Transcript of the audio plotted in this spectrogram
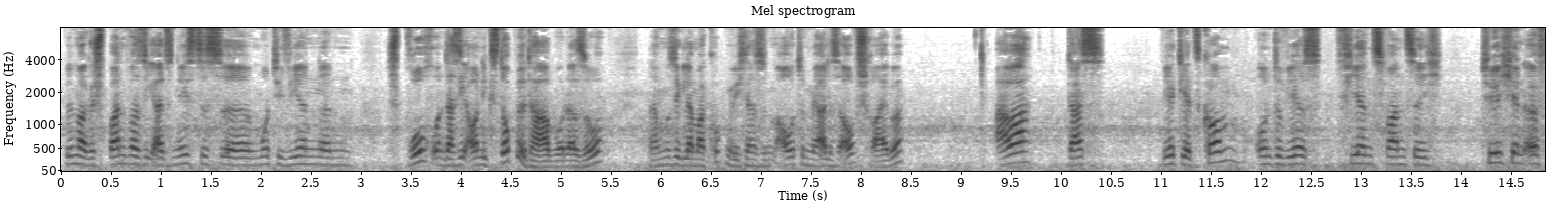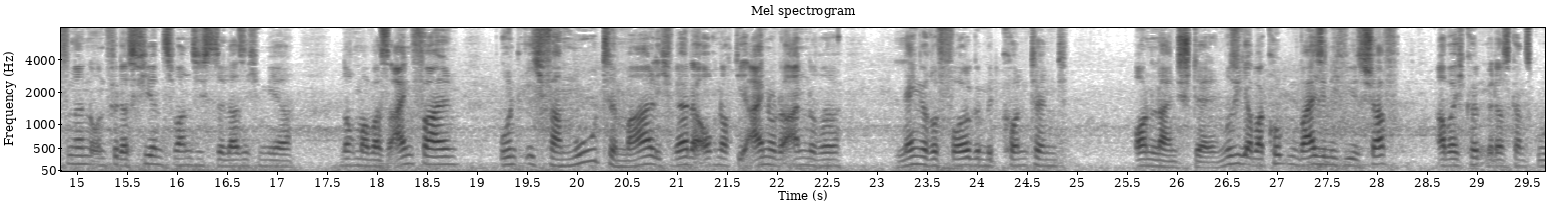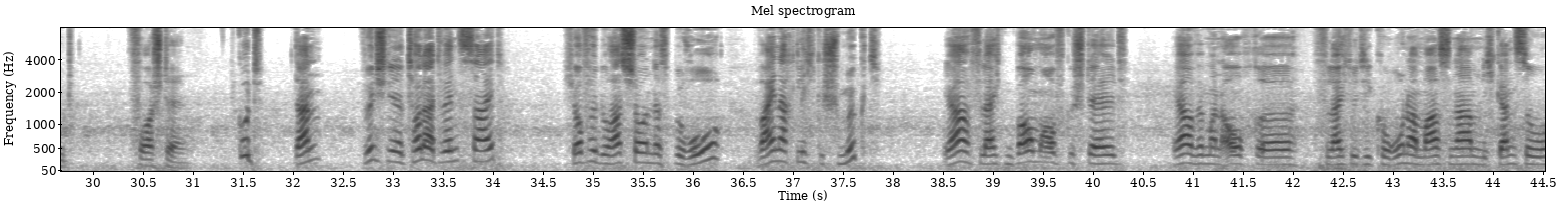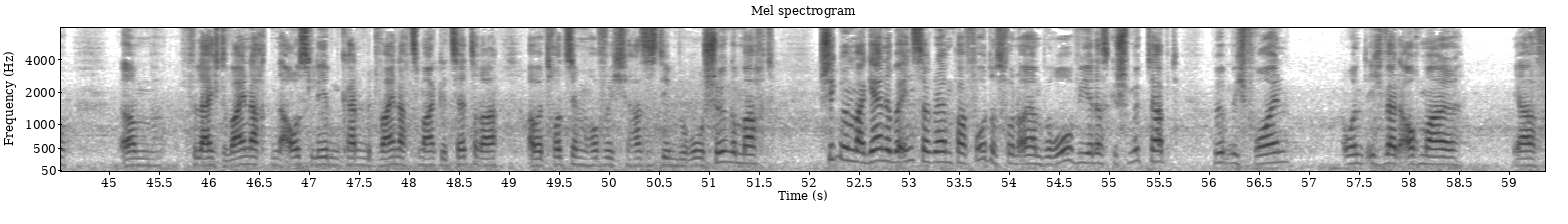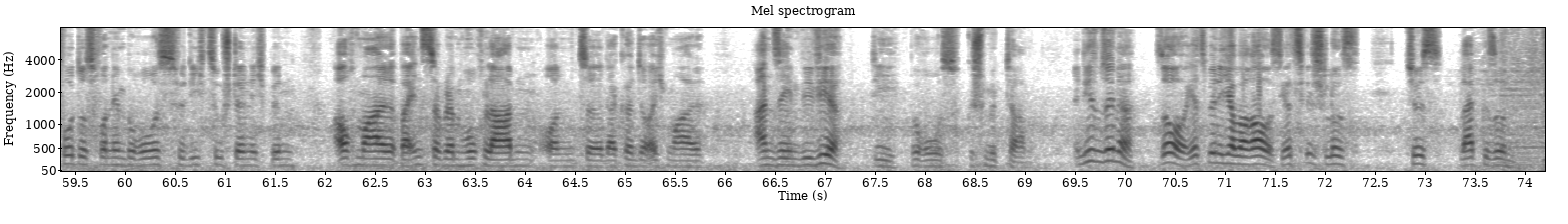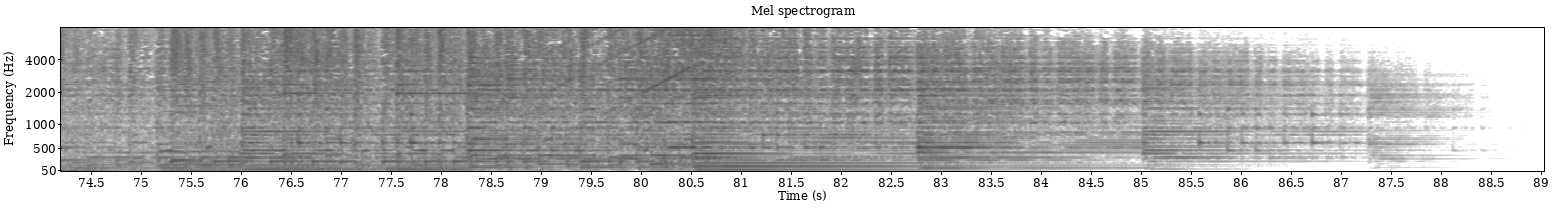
Bin mal gespannt, was ich als nächstes äh, motivierenden Spruch und dass ich auch nichts doppelt habe oder so. Dann muss ich gleich mal gucken, wie ich das im Auto mir alles aufschreibe. Aber das wird jetzt kommen und du wirst 24 Türchen öffnen und für das 24. lasse ich mir noch mal was einfallen und ich vermute mal, ich werde auch noch die ein oder andere längere Folge mit Content online stellen. Muss ich aber gucken, weiß ich nicht, wie ich es schaffe, aber ich könnte mir das ganz gut vorstellen. Gut, dann wünsche ich dir eine tolle Adventszeit. Ich hoffe, du hast schon das Büro weihnachtlich geschmückt. Ja, vielleicht einen Baum aufgestellt. Ja, wenn man auch äh, vielleicht durch die Corona-Maßnahmen nicht ganz so ähm, vielleicht Weihnachten ausleben kann mit Weihnachtsmarkt etc. Aber trotzdem hoffe ich, hast es im Büro schön gemacht. Schickt mir mal gerne über Instagram ein paar Fotos von eurem Büro, wie ihr das geschmückt habt. Würde mich freuen. Und ich werde auch mal ja, Fotos von den Büros, für die ich zuständig bin, auch mal bei Instagram hochladen und äh, da könnt ihr euch mal ansehen, wie wir die Büros geschmückt haben. In diesem Sinne, so, jetzt bin ich aber raus, jetzt ist Schluss. Tschüss, bleibt gesund.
